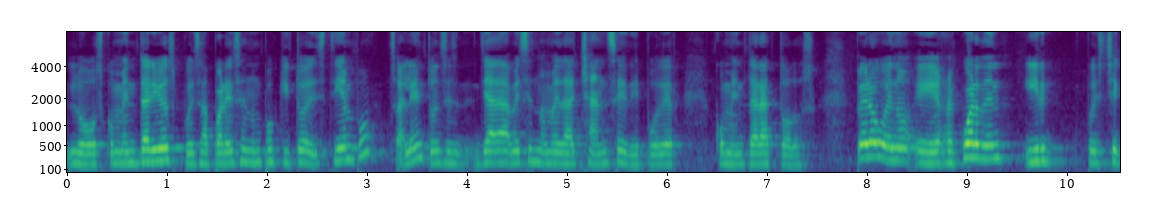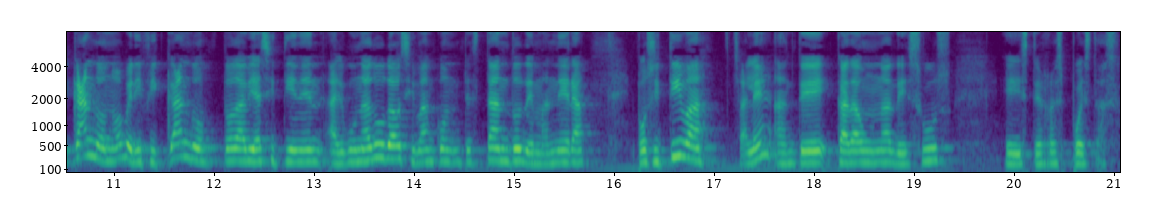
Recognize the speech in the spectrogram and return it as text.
los comentarios pues aparecen un poquito de tiempo, ¿sale? Entonces ya a veces no me da chance de poder comentar a todos. Pero bueno, eh, recuerden ir pues checando, ¿no? Verificando todavía si tienen alguna duda o si van contestando de manera positiva, ¿sale? Ante cada una de sus este, respuestas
